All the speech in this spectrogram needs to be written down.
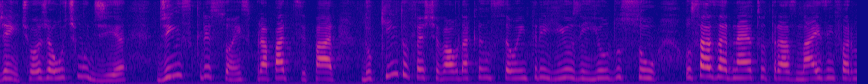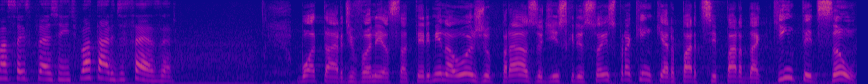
Gente, hoje é o último dia de inscrições para participar do quinto Festival da Canção Entre Rios, em Rio do Sul. O César Neto traz mais informações para a gente. Boa tarde, César. Boa tarde, Vanessa. Termina hoje o prazo de inscrições para quem quer participar da quinta edição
